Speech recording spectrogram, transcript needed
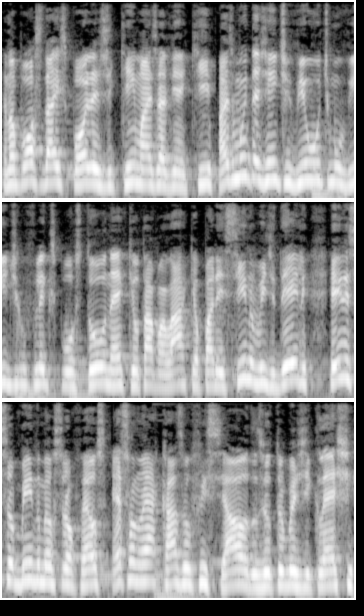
Eu não posso dar spoilers de quem mais vai vir aqui, mas muita gente viu o último vídeo que o Flakes postou, né, que eu tava lá, que eu apareci no vídeo dele, ele subindo meus troféus. Essa não é a casa oficial dos youtubers de Clash,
